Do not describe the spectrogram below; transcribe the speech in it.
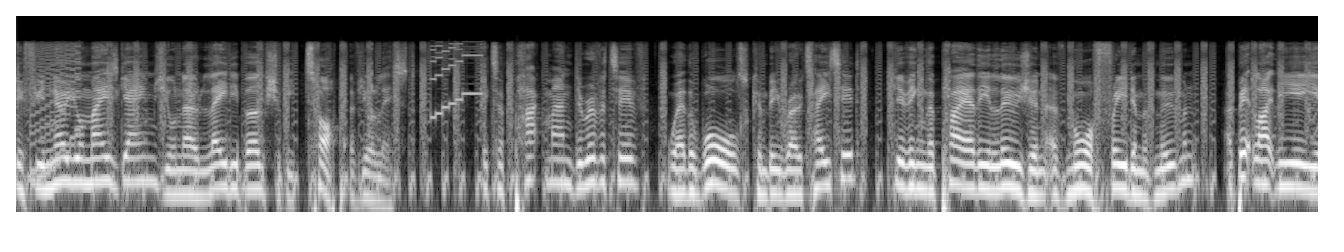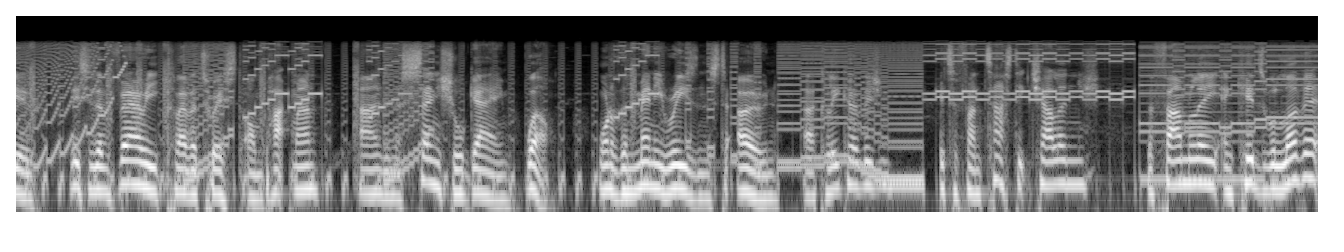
If you know your maze games, you'll know Ladybug should be top of your list. It's a Pac-Man derivative where the walls can be rotated, giving the player the illusion of more freedom of movement. A bit like the EU, this is a very clever twist on Pac-Man and an essential game. Well, one of the many reasons to own a ColecoVision. It's a fantastic challenge. The family and kids will love it,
